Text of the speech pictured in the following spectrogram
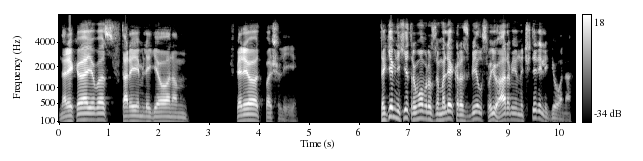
Нарекаю вас вторым легионом. Вперед пошли. Таким нехитрым образом Олег разбил свою армию на четыре легиона.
